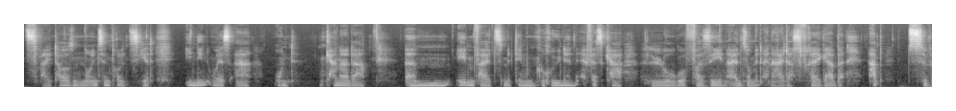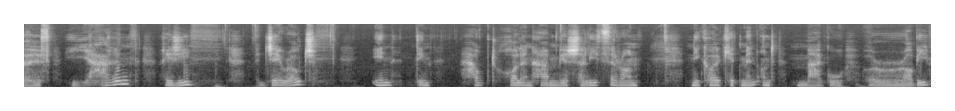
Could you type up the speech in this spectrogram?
2019 produziert in den USA und Kanada. Ähm, ebenfalls mit dem grünen FSK-Logo versehen, also mit einer Altersfreigabe ab 12 Jahren. Regie Jay Roach. In den Hauptrollen haben wir Charlize Theron, Nicole Kidman und Margot Robbie.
